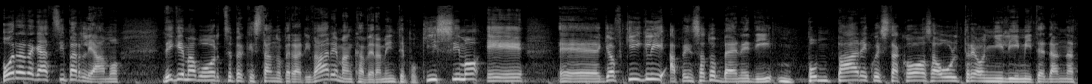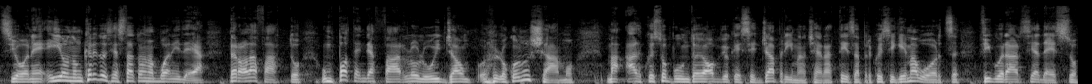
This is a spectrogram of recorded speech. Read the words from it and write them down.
Ora ragazzi parliamo dei Game Awards perché stanno per arrivare, manca veramente pochissimo e eh, Geoff Keighley ha pensato bene di pompare questa cosa oltre ogni limite, dannazione, e io non credo sia stata una buona idea, però l'ha fatto, un po' tende a farlo, lui già lo conosciamo, ma a questo punto è ovvio che se già prima c'era attesa per questi Game Awards, figurarsi adesso.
